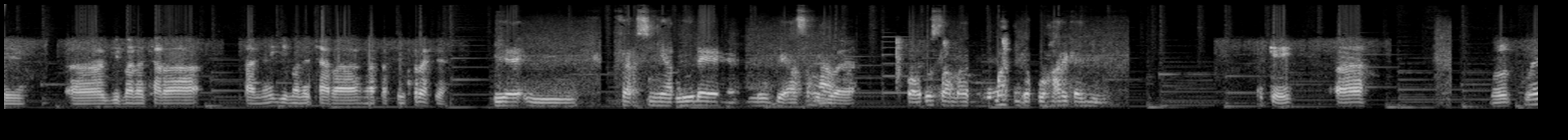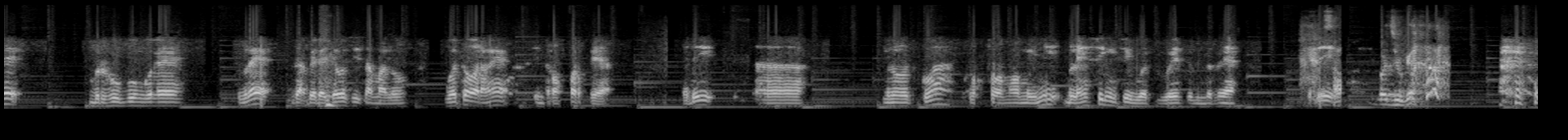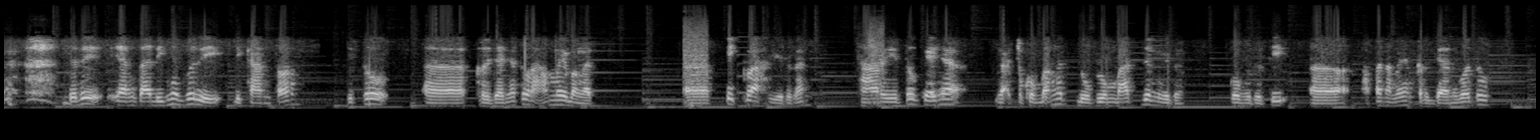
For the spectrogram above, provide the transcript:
Eh, gimana cara tanya gimana cara ngatasin stres ya Iya, i versinya lu deh, lu biasa nggak? gue Kalau lu selama di rumah 30 hari kayak gini. Oke, eh, menurut gue berhubung gue sebenarnya nggak beda jauh sih sama lo. Gue tuh orangnya introvert ya. Jadi eh, menurut gue work from home ini blessing sih buat gue sebenarnya. Jadi Gue juga. jadi yang tadinya gue di di kantor itu eh, kerjanya tuh rame banget, Eh, peak lah gitu kan. Sehari itu kayaknya nggak cukup banget 24 jam gitu. Gue butuh ti, eh, apa namanya kerjaan gue tuh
